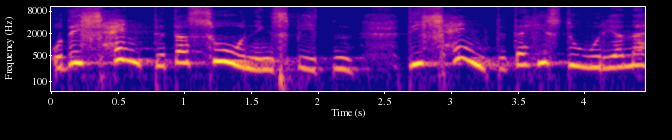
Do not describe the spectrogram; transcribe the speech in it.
Og de kjente til soningsbiten. De kjente til historiene.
